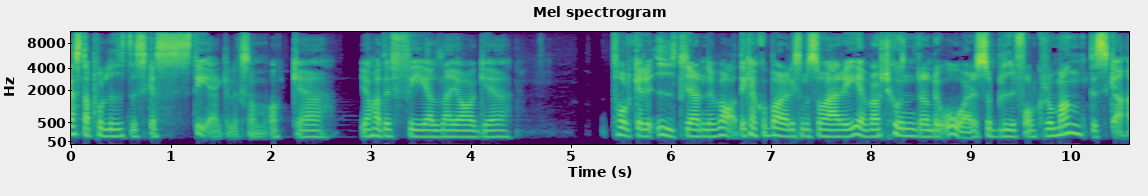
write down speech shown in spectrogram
nästa politiska steg. Liksom. Och eh, jag hade fel när jag eh, tolkade ytligare än det var. Det kanske bara liksom så här är, vart hundrade år så blir folk romantiska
